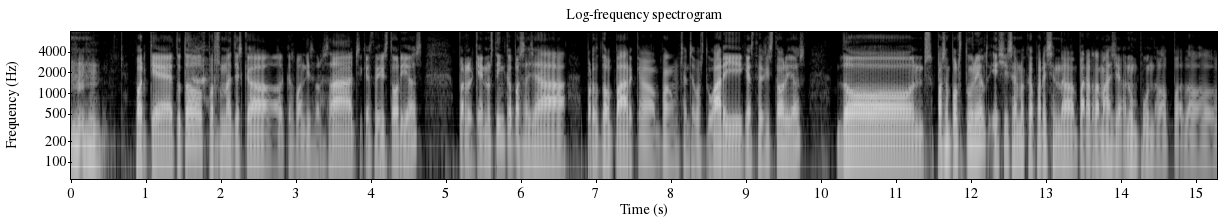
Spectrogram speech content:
perquè tots els personatges que, que es van disfressats i aquestes històries perquè no es tinc que passejar per tot el parc eh, sense vestuari, aquestes històries, doncs passen pels túnels i així sembla que apareixen de, per art de màgia en un punt del, del,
